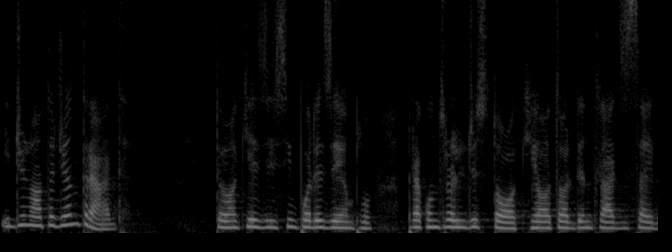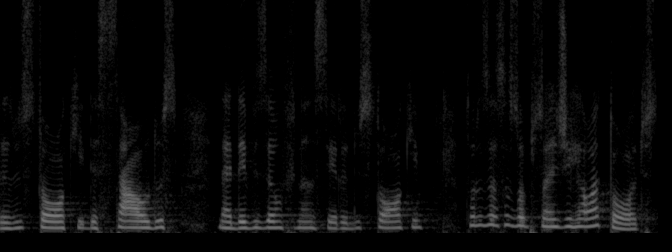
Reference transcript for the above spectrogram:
e de nota de entrada. Então, aqui existem, por exemplo, para controle de estoque, relatório de entradas e saídas do estoque, de saldos, né, de visão financeira do estoque, todas essas opções de relatórios.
